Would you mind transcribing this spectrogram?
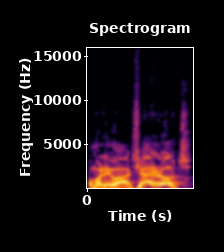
¿Cómo le va? ¿Ya, Roch?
